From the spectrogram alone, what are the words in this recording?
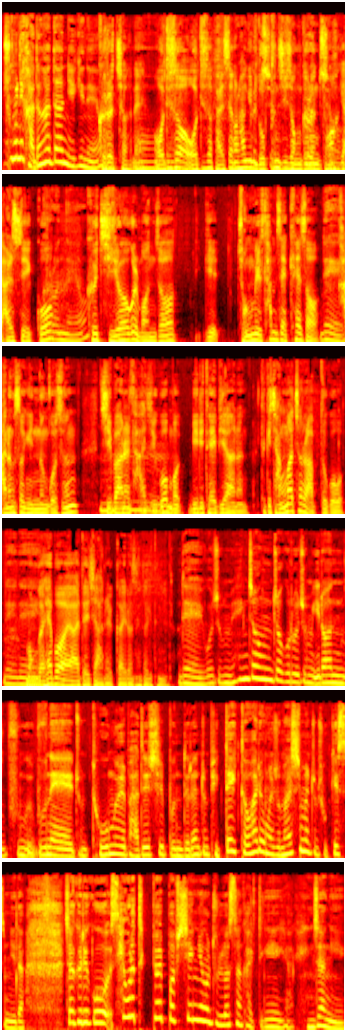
충분히 가능하다는 얘기네요. 그렇죠. 네. 어, 네. 디서 어디서 발생할 확률이 그렇죠. 높은지 정도는 그렇죠. 정확히 알 수 있고 그렇네요. 그 지역을 먼저 이게 정밀 탐색해서 네. 가능성이 있는 곳은 집안을 음. 다지고 뭐 미리 대비하는 특히 장마철을 앞두고 네네. 뭔가 해봐야 되지 않을까 이런 생각이 듭니다. 네, 이거 좀 행정적으로 좀 이런 부분에 좀 도움을 받으실 분들은 좀 빅데이터 활용을 좀 하시면 좀 좋겠습니다. 자 그리고 세월호 특별법 시행령을 둘러싼 갈등이 굉장히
